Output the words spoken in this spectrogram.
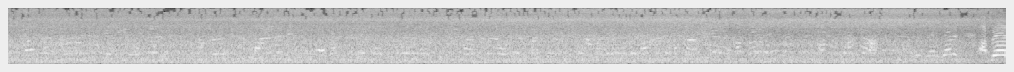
Thank you. আপনারা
